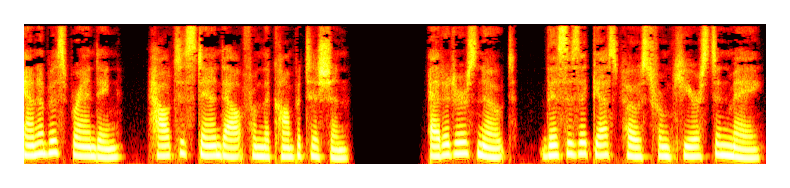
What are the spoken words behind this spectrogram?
Cannabis Branding How to Stand Out from the Competition. Editor's Note This is a guest post from Kirsten May,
